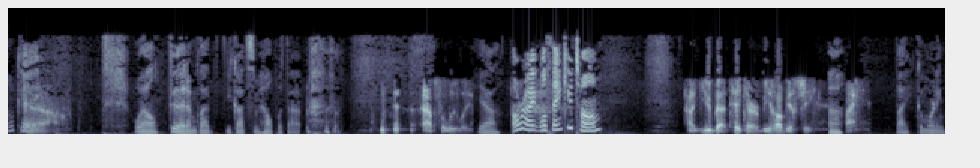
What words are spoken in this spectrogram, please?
Okay. Yeah. Well, good. I'm glad you got some help with that. Absolutely. Yeah. All right. Well, thank you, Tom. Uh, you bet. Take care. Be Uh, bye. Bye. Good morning.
